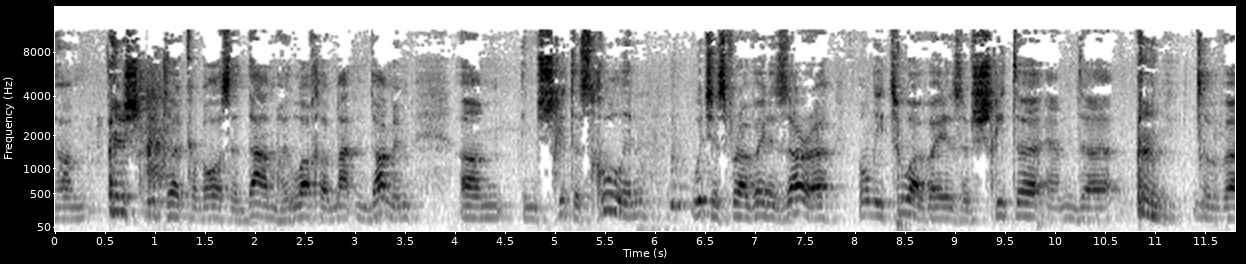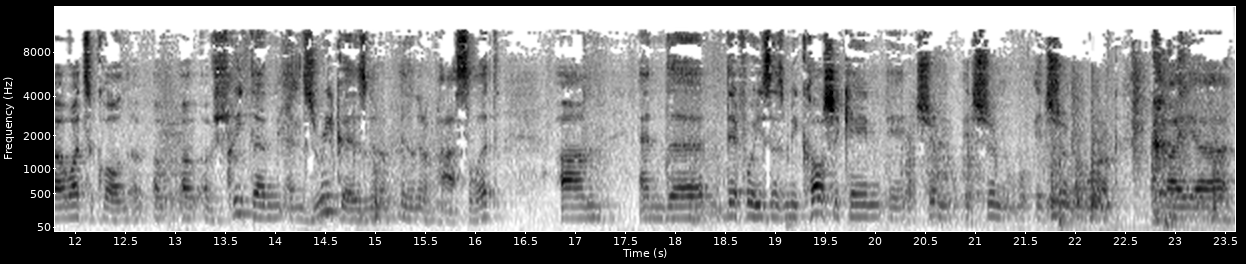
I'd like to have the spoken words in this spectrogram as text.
um, shchita, kabbalas adam, halacha, matan damim, um, in shchita schulin, which is for aveda zara, only two avedas of shchita and uh, of uh, what's it called of, of, of shchita and, and zrika is going to is going to passel it. Um, and uh, therefore he says mikol shekain it shouldn't it shouldn't it shouldn't work by uh,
